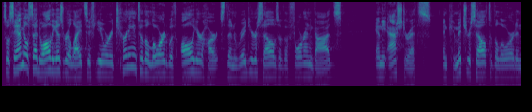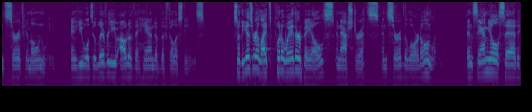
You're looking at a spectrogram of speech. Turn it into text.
so Samuel said to all the Israelites, If you are returning to the Lord with all your hearts, then rid yourselves of the foreign gods and the Ashtoreths, and commit yourself to the Lord and serve him only, and he will deliver you out of the hand of the Philistines. So the Israelites put away their Baals and Ashtoreths and served the Lord only. Then Samuel said,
